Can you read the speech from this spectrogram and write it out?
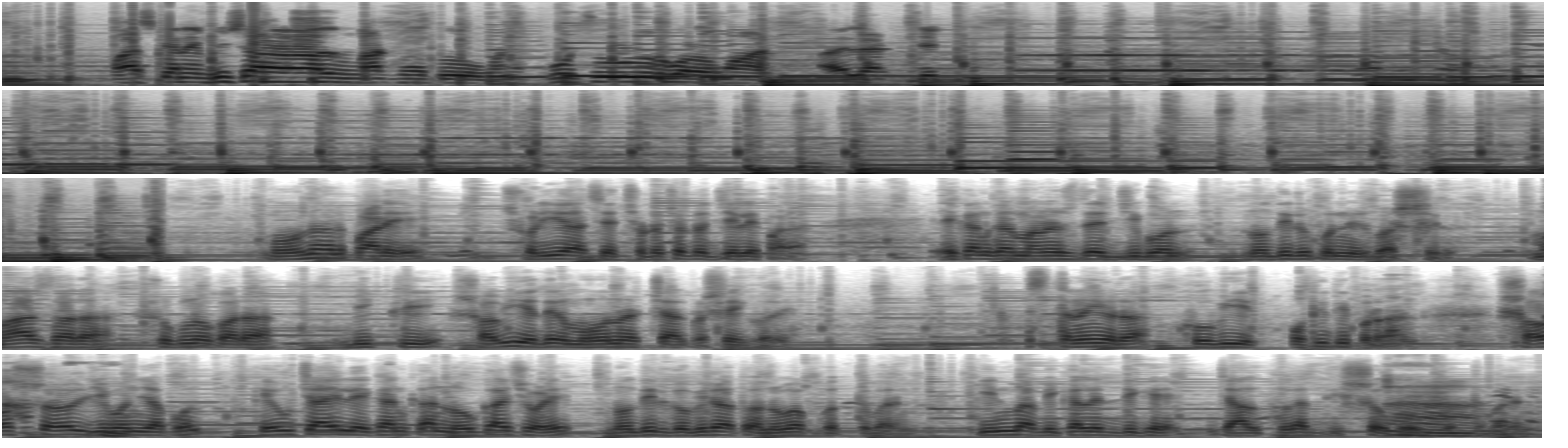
মাঝখানে বিশাল মাঠ মতো মানে প্রচুর বড় মাঠ আইল্যান্ড মোহনার পাড়ে ছড়িয়ে আছে ছোট ছোট জেলে পাড়া এখানকার মানুষদের জীবন নদীর উপর নির্ভরশীল। মাছ ধরা, শুকনো করা, বিক্রি সবই এদের মোহনার চারপাশেই করে স্থানীয়রা খুবই অতিথিপরায়ণ সহজ সরল জীবনযাপন কেউ চাইলে এখানকার নৌকায় চড়ে নদীর গভীরতা অনুভব করতে পারেন কিংবা বিকালের দিকে জাল ফেলার দৃশ্য উপভোগ করতে পারেন।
